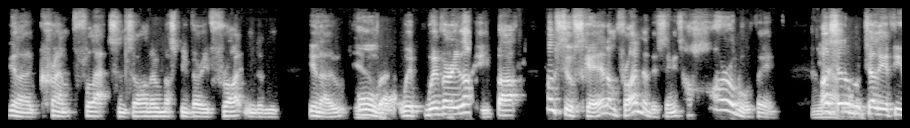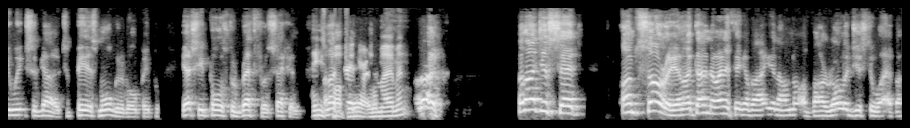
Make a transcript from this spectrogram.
you know, cramped flats and so on who must be very frightened and, you know, Yeah. all that, we're, we're very lucky. But I'm still scared. I'm frightened of this thing. It's a horrible thing. Yeah. I said on the telly a few weeks ago to Piers Morgan, of all people, he actually paused for breath for a second. He's and popular at the moment. I, and I just said, I'm sorry, and I don't know anything about, you know, I'm not a virologist or whatever.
